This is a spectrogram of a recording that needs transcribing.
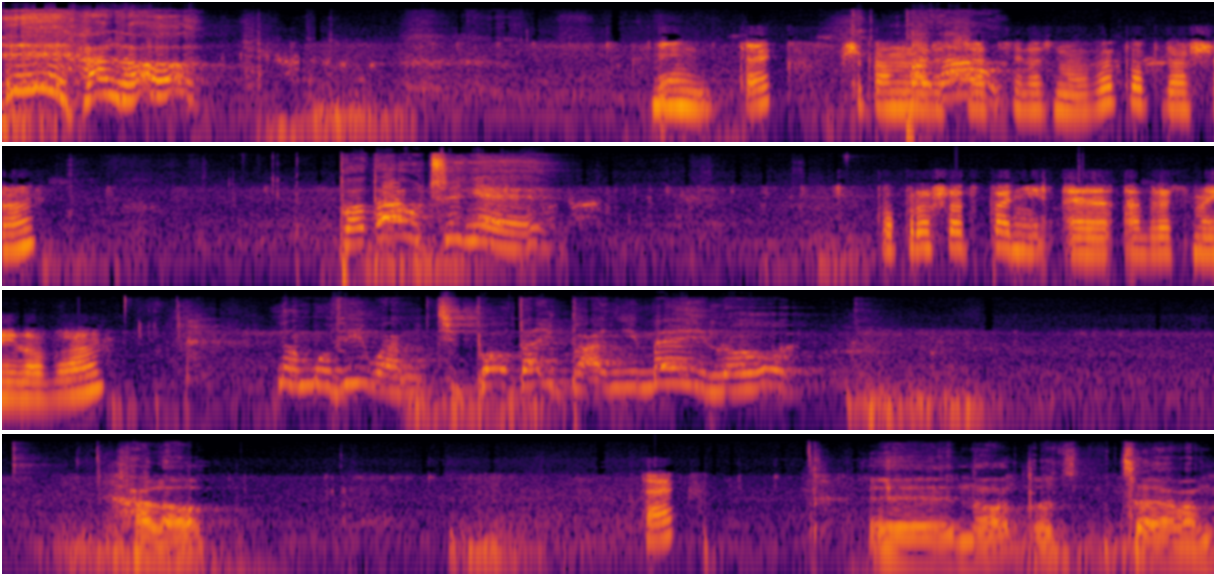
Y, halo? Dzień, tak? Przypomnę Podał. rejestrację rozmowy, poproszę. Podał czy nie? Poproszę od Pani e, adres mailowy. No mówiłam ci, podaj pani mailo. Halo? Tak? Yy, no to co ja mam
